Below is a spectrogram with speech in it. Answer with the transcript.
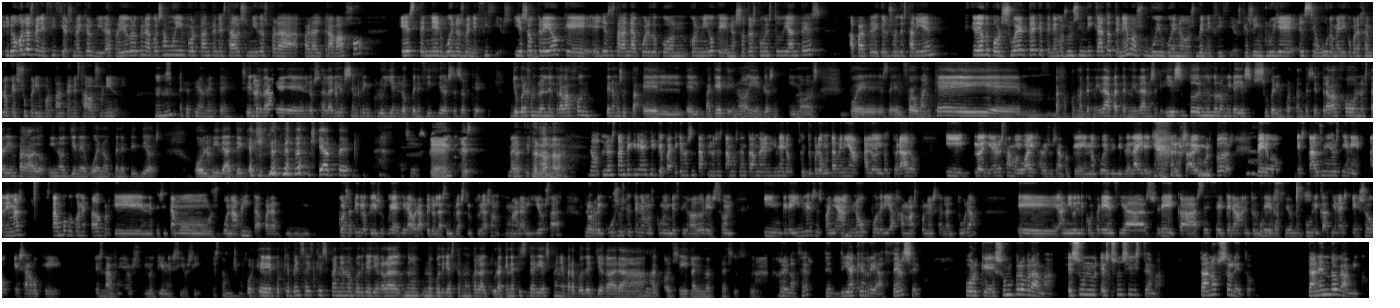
Y luego los beneficios, no hay que olvidar, pero yo creo que una cosa muy importante en Estados Unidos para, para el trabajo es tener buenos beneficios. Y eso Mm. creo que ellas estarán de acuerdo con- conmigo, que nosotras como estudiantes, aparte de que el sueldo está bien, creo que por suerte que tenemos un sindicato, tenemos muy buenos beneficios, que eso incluye el seguro médico, por ejemplo, que es súper importante en Estados Unidos. Efectivamente. Sí, es No verdad que los salarios siempre incluyen los beneficios, esos que yo, por ejemplo, en el trabajo in- tenemos el, pa- el- el paquete, ¿no? Y entonces incluimos pues el 401k, em, bajas por maternidad, paternidad, no sé qué, y eso todo el mundo lo mira y es súper importante. Si el trabajo no está bien pagado y no tiene buenos beneficios, olvídate que aquí no hay nada que hacer. Así es. Eh, es- Eh, perdón, Lara. No, no obstante, quería decir que parece que nos, nos estamos centrando en el dinero, que tu pregunta venía a lo del doctorado y lo del dinero está muy guay, ¿sabes? O sea, porque no puedes vivir del aire, ya lo sabemos todos. Pero Estados Unidos tiene, además, está un poco conectado porque necesitamos buena grita para mm, conseguir lo que os voy a decir ahora, pero las infraestructuras son maravillosas, los recursos que tenemos como investigadores son increíbles, España no podría jamás ponerse a la altura. eh, a nivel de conferencias, becas, etcétera. Entonces, Publicaciones. publicaciones, eso es algo que Estados Mm. Unidos lo tiene sí o sí. Está mucho más ¿Por qué, por qué pensáis que España no podría llegar a- no, no podría estar nunca a la altura? ¿Qué necesitaría España para poder llegar a, a conseguir la misma infraestructura? renacer, tendría que rehacerse, porque es un programa, es un, es un sistema tan obsoleto, tan endogámico,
